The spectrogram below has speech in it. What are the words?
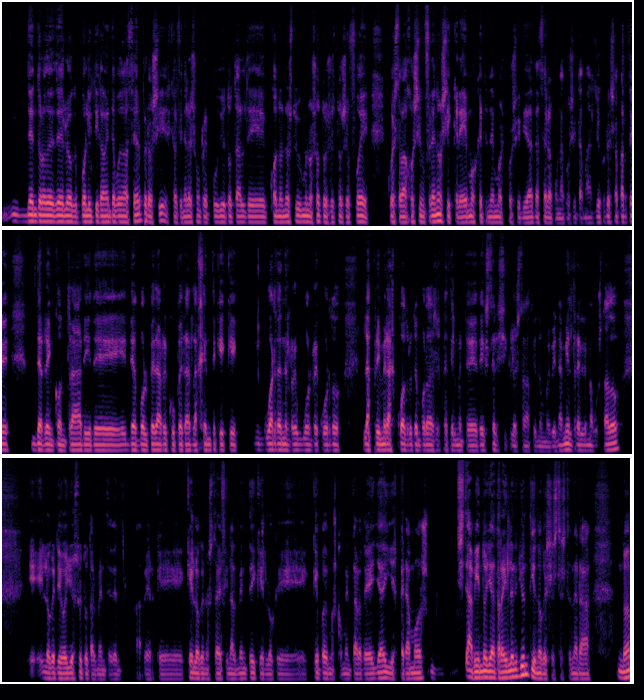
dentro de, lo que políticamente puedo hacer, pero sí, es que al final es un repudio total de cuando no estuvimos nosotros, esto se fue cuesta abajo sin frenos y creemos que tenemos posibilidad de hacer alguna cosita más. Yo creo esa parte de reencontrar y de, volver a recuperar la gente que, que guarda en el buen recuerdo las primeras cuatro temporadas, especialmente de Dexter, sí que lo están haciendo muy bien. A mí el trailer me ha gustado. Eh, lo que digo, yo estoy totalmente dentro. A ver qué, qué es lo que nos trae finalmente y qué es lo que, que podemos comentar de ella. Y esperamos, habiendo ya tráiler, yo entiendo que se estrenará. No,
